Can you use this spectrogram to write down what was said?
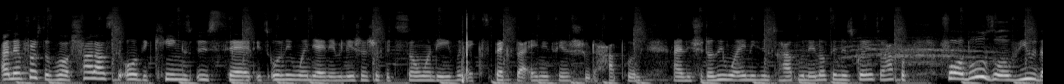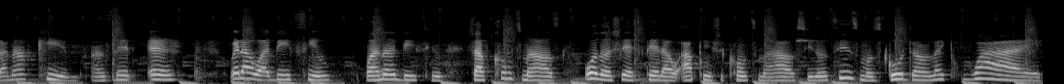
And then first of all, shout outs to all the kings who said it's only when they're in a relationship with someone they even expect that anything should happen. And if she doesn't want anything to happen, then nothing is going to happen. For those of you that now came and said, eh, whether we're dating we're not dating. Have come to my house. What does she expect that will happen if she comes to my house? You know, things must go down. Like, why?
